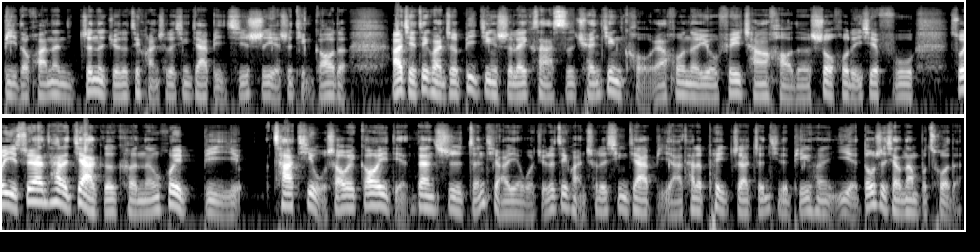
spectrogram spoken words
比的话，那你真的觉得这款车的性价比其实也是挺高的。而且这款车毕竟是雷克萨斯全进口，然后呢有非常好的售后的一些服务，所以虽然它的价格可能会比。叉 T 五稍微高一点，但是整体而言，我觉得这款车的性价比啊，它的配置啊，整体的平衡也都是相当不错的。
